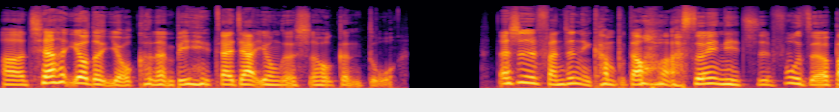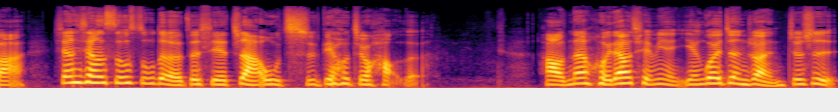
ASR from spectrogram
呃，其他用的油可能比你在家用的时候更多，但是反正你看不到嘛，所以你只负责把香香酥酥的这些炸物吃掉就好了。好，那回到前面，言归正传，就是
